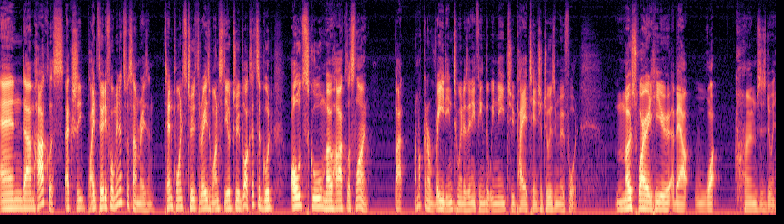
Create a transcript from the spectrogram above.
And um, Harkless actually played 34 minutes for some reason. 10 points, two threes, one steal, two blocks. That's a good old school Mo Harkless line. But I'm not going to read into it as anything that we need to pay attention to as we move forward. Most worried here about what Holmes is doing.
